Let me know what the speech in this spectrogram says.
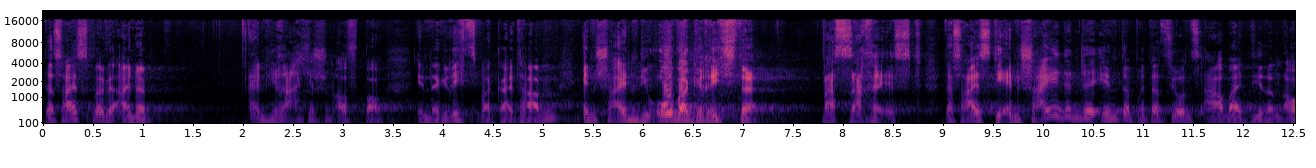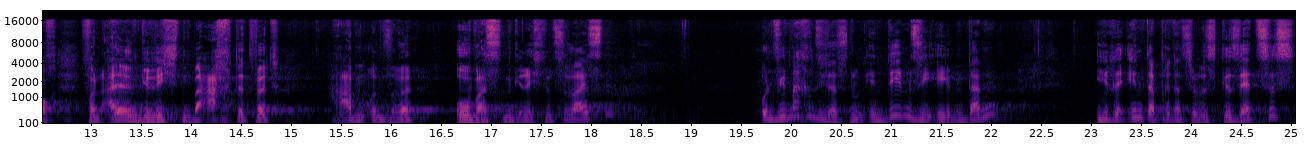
Das heißt, weil wir eine, einen hierarchischen Aufbau in der Gerichtsbarkeit haben, entscheiden die Obergerichte, was Sache ist. Das heißt, die entscheidende Interpretationsarbeit, die dann auch von allen Gerichten beachtet wird, haben unsere obersten Gerichte zu leisten. Und wie machen sie das nun? Indem sie eben dann ihre Interpretation des Gesetzes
